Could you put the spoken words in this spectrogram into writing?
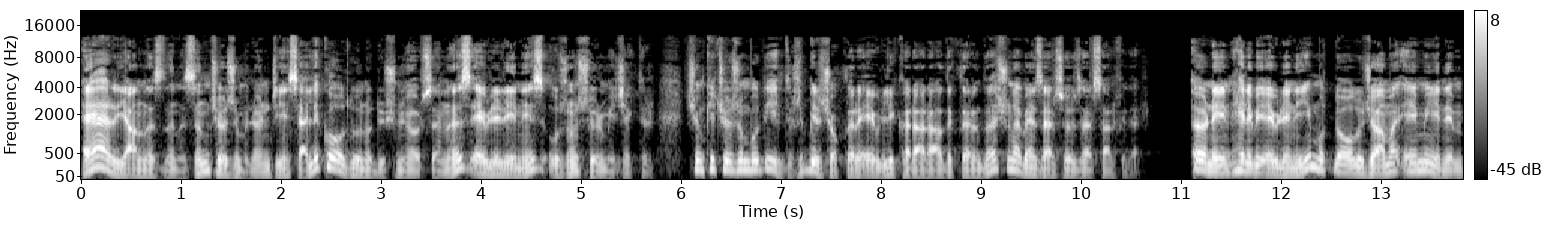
Eğer yalnızlığınızın çözümünün cinsellik olduğunu düşünüyorsanız evliliğiniz uzun sürmeyecektir. Çünkü çözüm bu değildir. Birçokları evlilik kararı aldıklarında şuna benzer sözler sarf eder. Örneğin hele bir evleneyim mutlu olacağıma eminim.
